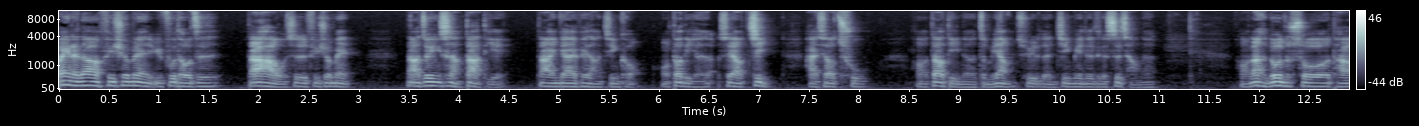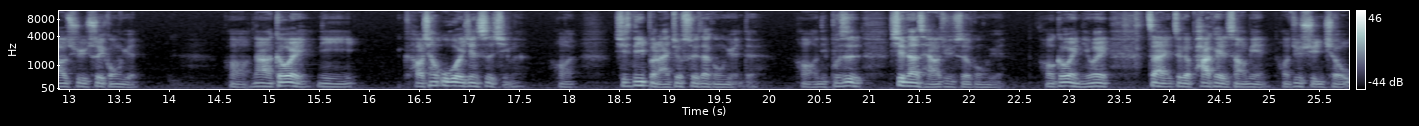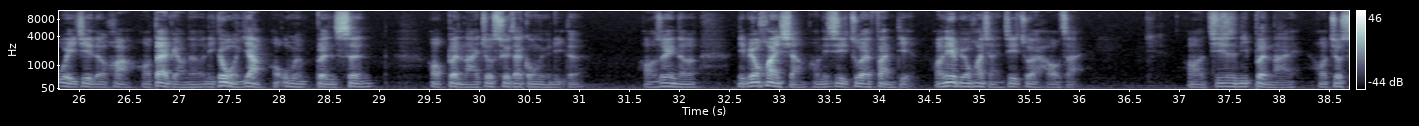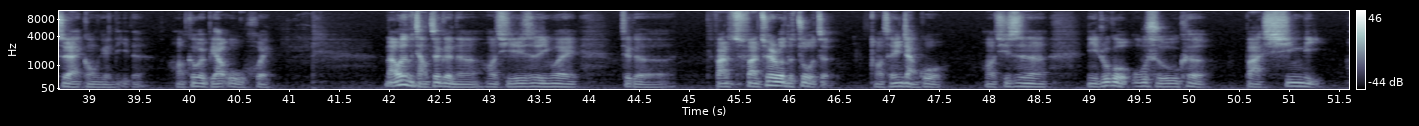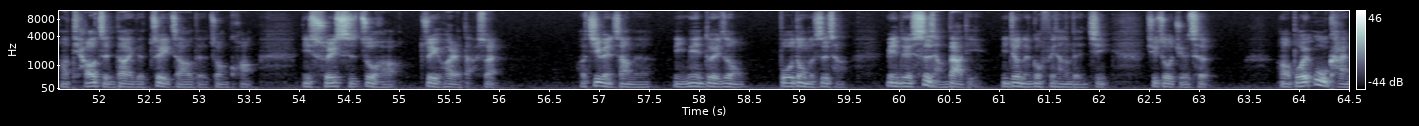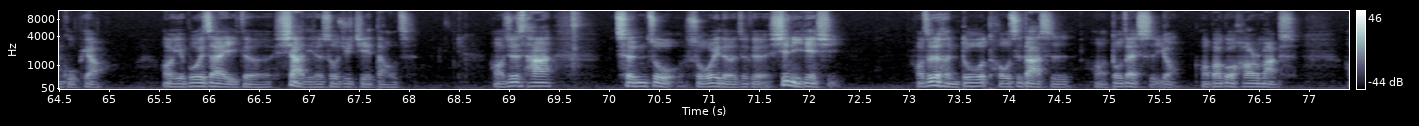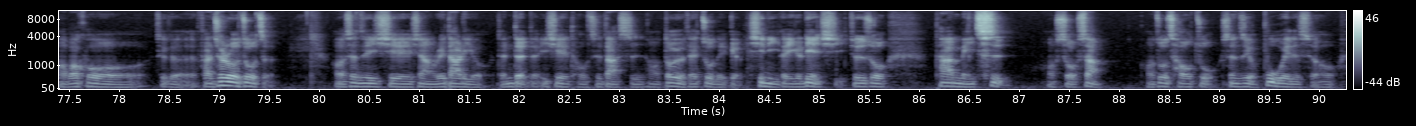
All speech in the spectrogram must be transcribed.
欢迎来到 Fisherman 渔夫投资。大家好，我是 Fisherman。那最近市场大跌，大家应该非常惊恐哦，到底是要进还是要出？哦，到底呢怎么样去冷静面对这个市场呢？好，那很多人都说他要去睡公园。好，那各位你好像误会一件事情了。好，其实你本来就睡在公园的。好，你不是现在才要去睡公园。好，各位你会在这个 p a c k e t 上面好去寻求慰藉的话，好代表呢你跟我一样，我们本身哦本来就睡在公园里的。好，所以呢你不用幻想哦你自己住在饭店，哦你也不用幻想你自己住在豪宅。啊，其实你本来哦就睡在公园里的。好，各位不要误会。那为什么讲这个呢？哦，其实是因为这个反反脆弱的作者哦曾经讲过哦，其实呢你如果无时无刻把心理哦，调整到一个最糟的状况，你随时做好最坏的打算。哦，基本上呢，你面对这种波动的市场，面对市场大跌，你就能够非常冷静去做决策。好，不会误砍股票，哦，也不会在一个下跌的时候去接刀子。好，就是他称作所谓的这个心理练习。好，这是很多投资大师哦都在使用。好，包括 Howard Marks，好，包括这个反脆弱作者。哦，甚至一些像瑞达利欧等等的一些投资大师哦，都有在做的一个心理的一个练习，就是说他每次哦手上哦做操作，甚至有部位的时候，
